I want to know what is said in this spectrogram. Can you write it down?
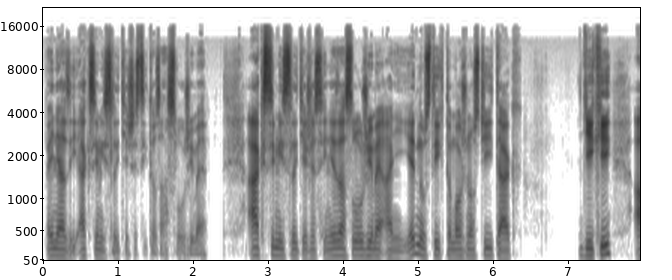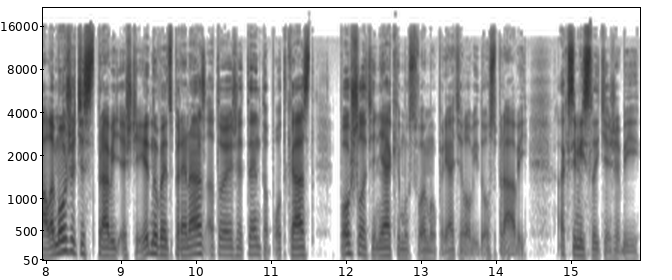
peňazí, ak si myslíte, že si to zaslúžime. Ak si myslíte, že si nezaslúžime ani jednu z týchto možností, tak díky, ale môžete spraviť ešte jednu vec pre nás a to je, že tento podcast pošlete nejakému svojmu priateľovi do správy. Ak si myslíte, že by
